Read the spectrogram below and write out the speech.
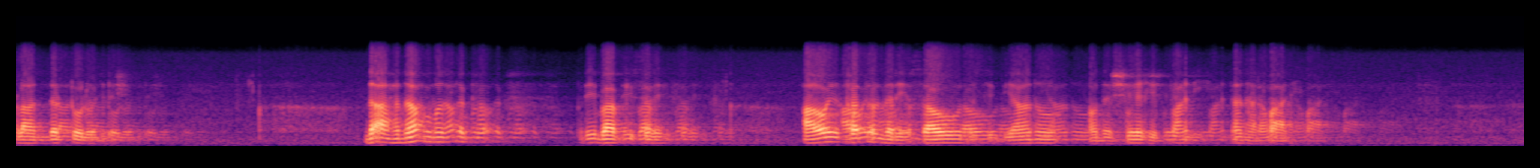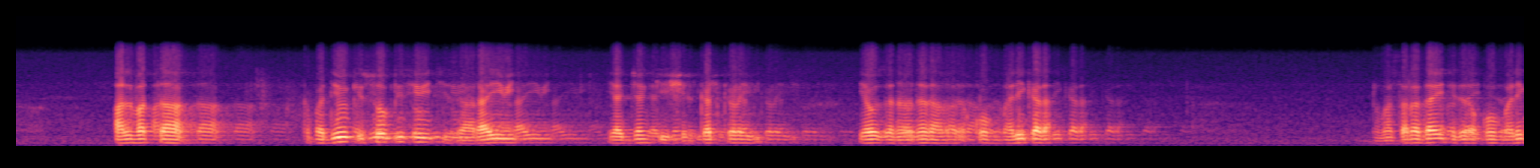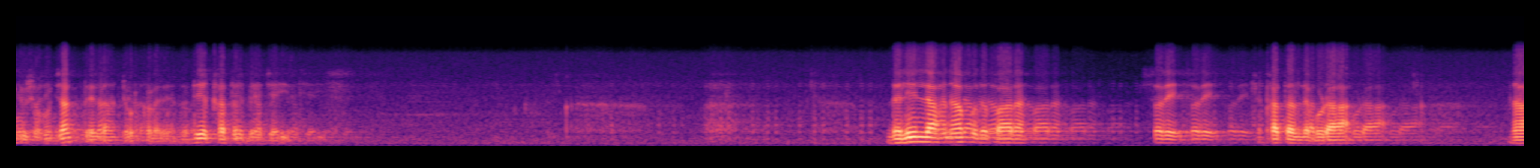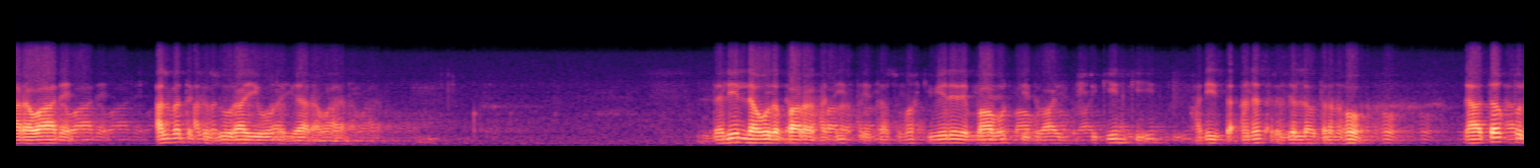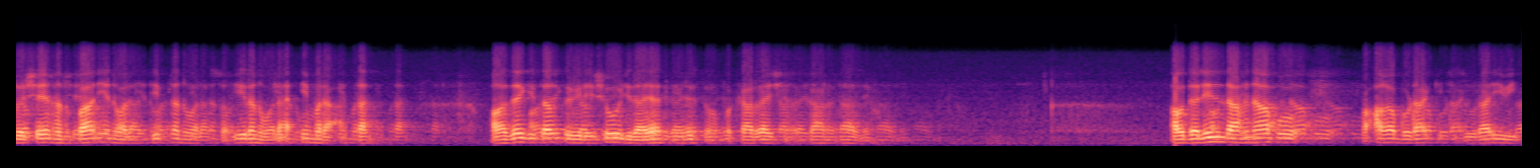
وړاند ټول وجل شي د احناف مسلک دې باب کې سره او قتل د نساو د سبيانو او د شیخ پانی دا ناروا دي البته که په دیو کې څوک دي سوي چې زارای وي یا جنگ کې شرکت کړی وي یو زنانه د هغه قوم ملک ده نو مسله دا چې د قوم ملک شو جنگ ته ځان جوړ کړی دی نو دې قتل به جایز دی دلیل له نه په د پاره سره چې قتل له بډا ناروا دی البته که زورا یی وو نو بیا روا دی دلیل دا و د پاره حدیث ته تاسو مخ کې ویلې ده باب په دعای مشرکین کې حدیث د انس رضی الله تعالی عنہ لا تقتل شیخا فانیا ولا طفلا ولا صغیرا ولا امراه او دا کې تاسو ته ویلې شو چې د آیات کې رسو په کار راشي کار دازه او دلیل د احنافو په هغه بوډا کې چې زورای وي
